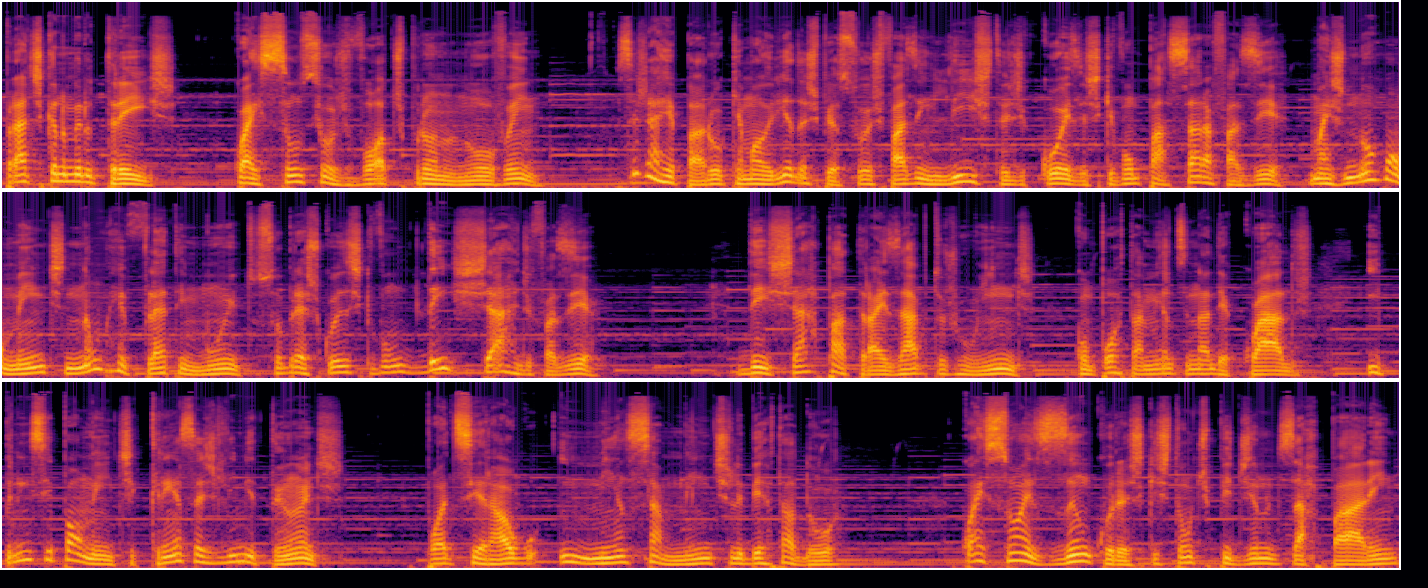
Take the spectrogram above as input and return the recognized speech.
Prática número 3. Quais são seus votos para o ano novo, hein? Você já reparou que a maioria das pessoas fazem listas de coisas que vão passar a fazer, mas normalmente não refletem muito sobre as coisas que vão deixar de fazer? Deixar para trás hábitos ruins, comportamentos inadequados e principalmente crenças limitantes pode ser algo imensamente libertador. Quais são as âncoras que estão te pedindo desarpar, hein?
